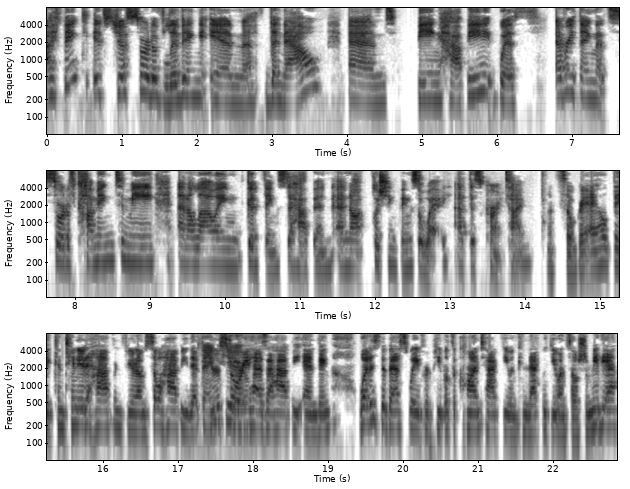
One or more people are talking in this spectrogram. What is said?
I think it's just sort of living in the now and being happy with everything that's sort of coming to me and allowing good things to happen and not pushing things away at this current time. That's so great. I hope they continue to happen for you. And I'm so happy that Thank your story you. has a happy ending. What is the best way for people to contact you and connect with you on social media?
